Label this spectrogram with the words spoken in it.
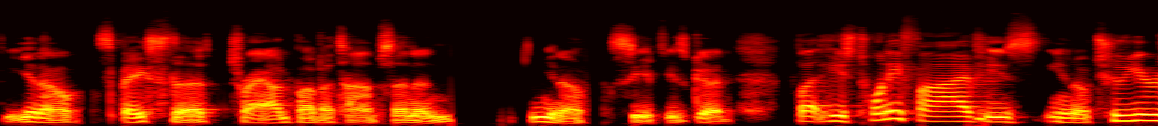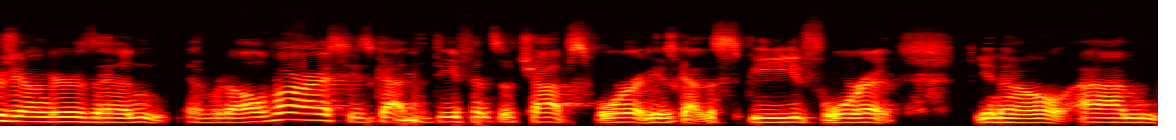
you know space to try out Bubba Thompson and you know see if he's good. But he's 25. He's you know two years younger than Edward Olivares. He's got the defensive chops for it. He's got the speed for it. You know, um,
